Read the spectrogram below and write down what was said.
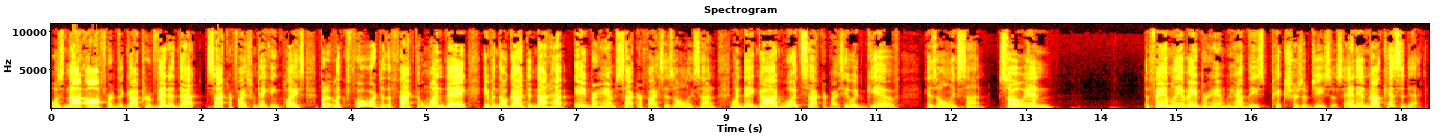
was not offered, that God prevented that sacrifice from taking place, but it looked forward to the fact that one day, even though God did not have Abraham sacrifice his only son, one day God would sacrifice, he would give his only son. So in the family of Abraham, we have these pictures of Jesus. And in Melchizedek,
